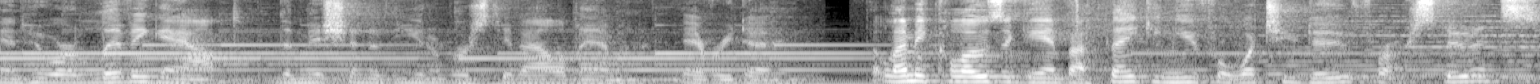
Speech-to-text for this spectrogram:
and who are living out the mission of the University of Alabama every day. But let me close again by thanking you for what you do for our students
